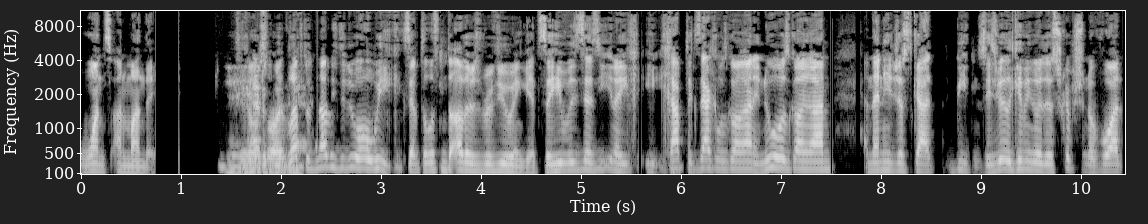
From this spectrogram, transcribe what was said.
once on Monday. Yeah, so I left with nothing to do all week except to listen to others reviewing it. So he, was, he says, you know, he, he exactly what was going on. He knew what was going on, and then he just got beaten. So he's really giving you a description of what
